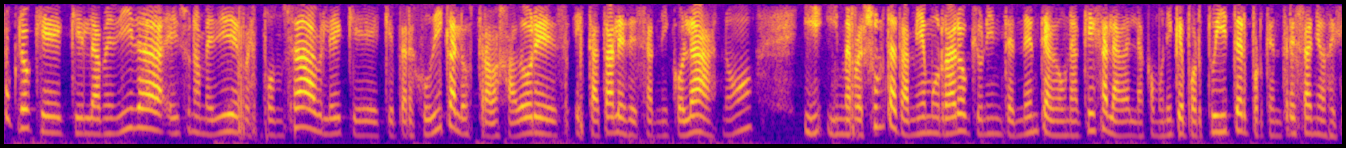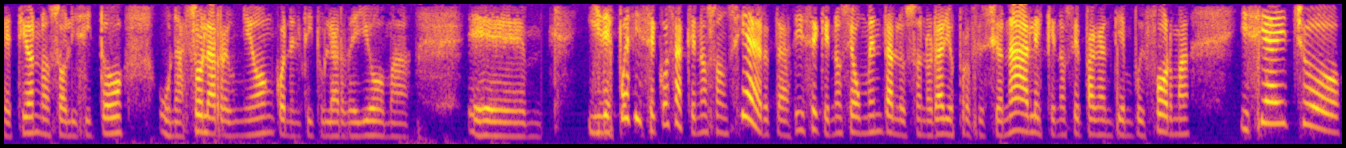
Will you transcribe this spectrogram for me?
yo creo que, que la medida es una medida irresponsable que, que perjudica a los trabajadores estatales de San Nicolás, ¿no? Y, y, me resulta también muy raro que un intendente haga una queja, la, la, comunique por Twitter, porque en tres años de gestión no solicitó una sola reunión con el titular de IOMA. Eh, y después dice cosas que no son ciertas, dice que no se aumentan los honorarios profesionales, que no se pagan tiempo y forma, y se ha hecho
